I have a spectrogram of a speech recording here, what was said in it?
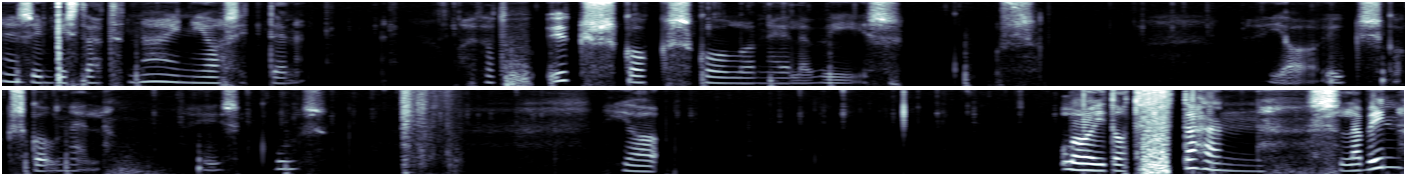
ensin pistät näin ja sitten laitat 1, 2, 3, 4, 5, 6 ja 1, 2, 3, 4, 5, 6 ja laitat tähän slabin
